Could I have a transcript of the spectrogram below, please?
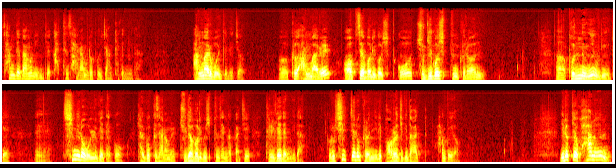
상대방은 이제 같은 사람으로 보이지 않게 됩니다. 악마로 보이게 되죠. 어, 그 악마를 없애버리고 싶고 죽이고 싶은 그런 어, 본능이 우리에게 예, 치밀어 오르게 되고 결국 그 사람을 죽여버리고 싶은 생각까지 들게 됩니다. 그리고 실제로 그런 일이 벌어지기도 하, 고요 이렇게 화는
